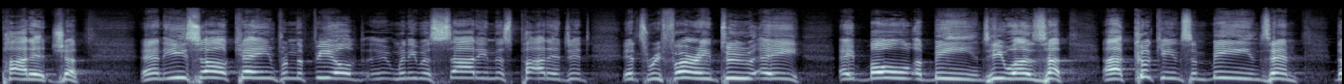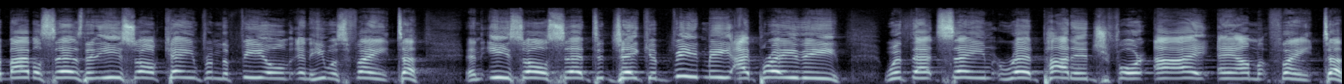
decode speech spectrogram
pottage. And Esau came from the field when he was sodding this pottage. It, it's referring to a a bowl of beans. He was uh, uh, cooking some beans, and the Bible says that Esau came from the field and he was faint. Uh, and Esau said to Jacob, Feed me, I pray thee, with that same red pottage, for I am faint. Uh,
